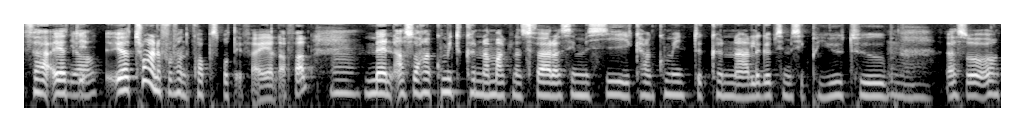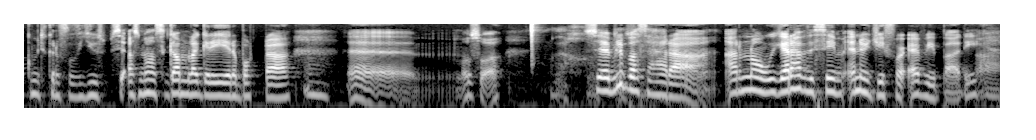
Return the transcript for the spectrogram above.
För jag, Ja. jag tror han är fortfarande kvar på Spotify i alla fall. Mm. Men alltså, han kommer inte kunna marknadsföra sin musik, han kommer inte kunna lägga upp sin musik på YouTube. Mm. Alltså, han kommer inte kunna få views på sin, alltså, hans gamla grejer är borta. Mm. Eh, och så. Så jag blir bara så här, uh, I don't know, we gotta have the same energy for everybody. Ah.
